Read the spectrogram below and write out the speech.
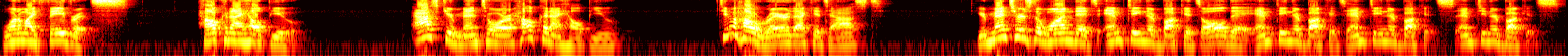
one of my favorites. How can I help you? Ask your mentor, how can I help you? Do you know how rare that gets asked? Your mentor's the one that's emptying their buckets all day, emptying their buckets, emptying their buckets, emptying their buckets.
